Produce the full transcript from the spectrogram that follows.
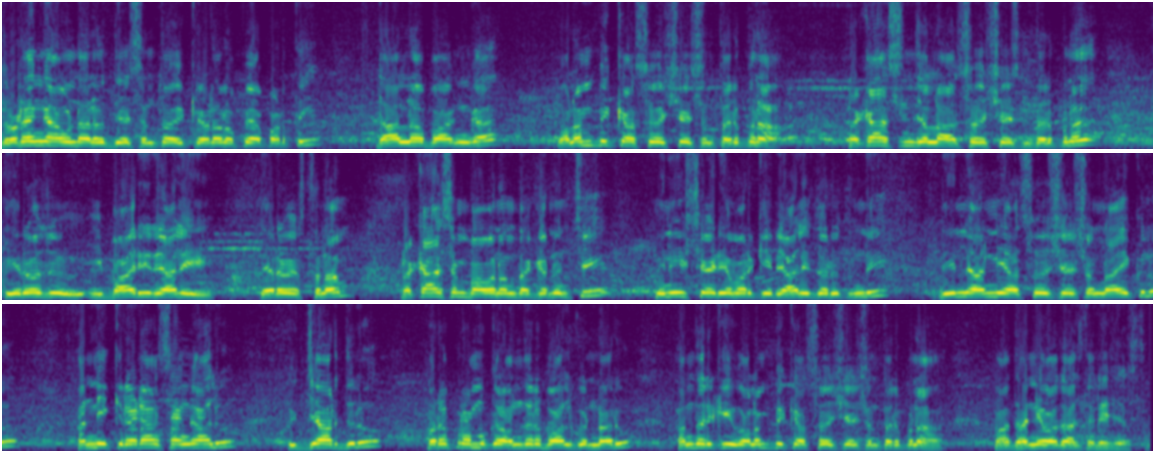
దృఢంగా ఉండాలనే ఉద్దేశంతో ఈ క్రీడలు ఉపయోగపడతాయి. దానిలో భాగంగా ఒలింపిక్ అసోసియేషన్ తరపున ప్రకాశం జిల్లా అసోసియేషన్ తరపున ఈరోజు ఈ భారీ ర్యాలీ నిర్వహిస్తున్నాం. ప్రకాశం భవనం దగ్గర నుంచి మినీ స్టేడియం వరకు ఈ ర్యాలీ జరుగుతుంది. దీనిలో అన్ని అసోసియేషన్ నాయకులు అన్ని క్రీడా సంఘాలు విద్యార్థులు పుర ప్రముఖులు అందరూ పాల్గొన్నారు. అందరికీ ఒలింపిక్ అసోసియేషన్ తరపున మా ధన్యవాదాలు తెలియజేస్తున్నాం.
